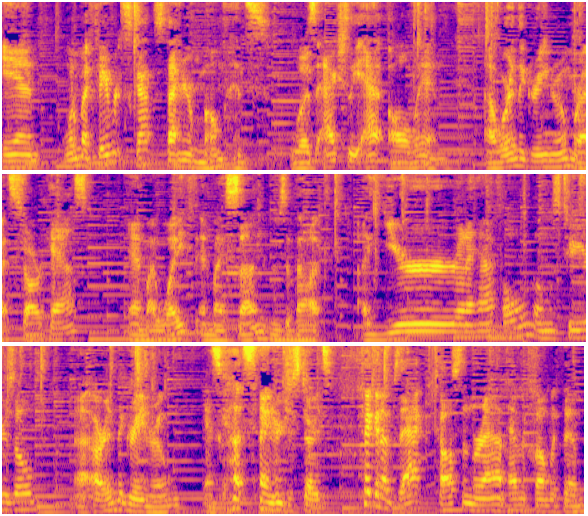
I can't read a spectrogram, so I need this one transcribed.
And one of my favorite Scott Steiner moments was actually at All In. Uh, we're in the green room, we're at Starrcast, and my wife and my son, who's about a year and a half old, almost two years old, uh, are in the green room, and Scott Steiner just starts picking up Zach, tossing him around, having fun with him,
